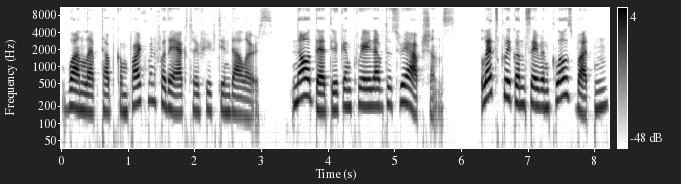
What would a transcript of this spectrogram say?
one laptop compartment for the extra $15. Note that you can create up to three options. Let's click on Save and Close button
